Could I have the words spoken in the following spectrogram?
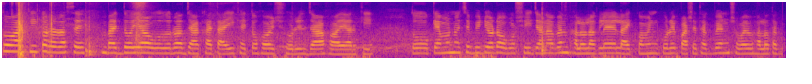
তো আর কি করার আছে? বাধ্য হইয়া ওরা যা খায় তাই খাইতে হয়, শরীর যা হয় আর কি। তো কেমন হয়েছে ভিডিওটা অবশ্যই জানাবেন। ভালো লাগলে লাইক কমেন্ট করে পাশে থাকবেন। সবাই ভালো থাকবেন।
